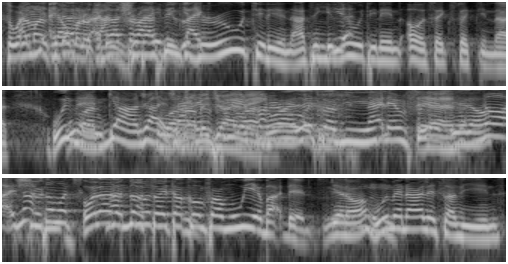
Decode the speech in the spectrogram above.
So when a man I, say a woman who can that's what I think is like it's rooted in. I think it's Yeah. rooted in us expecting that women Woman can't drive. who Like are- them afraid driving. on the who are road. Like them afraid. you know, No, it's not so much. Well, not no, so no, much- so it come from way back then. You know, mm-hmm. women are lesser beings.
